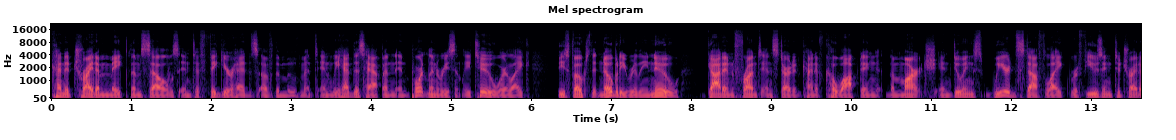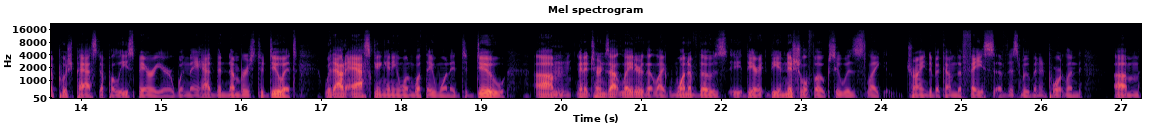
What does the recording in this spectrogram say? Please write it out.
kind of try to make themselves into figureheads of the movement. And we had this happen in Portland recently too where like these folks that nobody really knew got in front and started kind of co-opting the march and doing weird stuff like refusing to try to push past a police barrier when they had the numbers to do it without asking anyone what they wanted to do. Um, and it turns out later that like one of those the the initial folks who was like trying to become the face of this movement in Portland um,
